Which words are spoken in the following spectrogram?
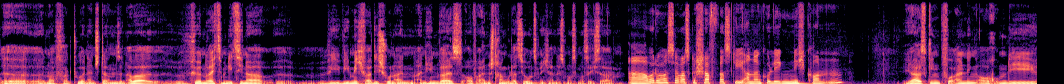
äh, noch Frakturen entstanden sind. Aber für einen Rechtsmediziner äh, wie, wie mich war dies schon ein, ein Hinweis auf einen Strangulationsmechanismus, muss ich sagen. Aber du hast ja was geschafft, was die anderen Kollegen nicht konnten. Ja, es ging vor allen Dingen auch um die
